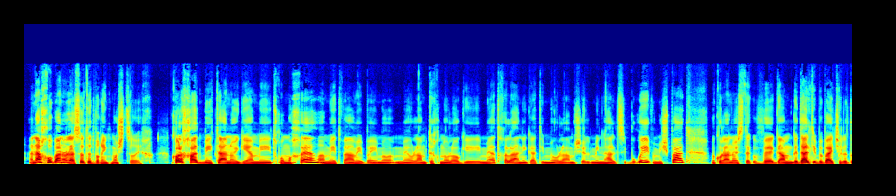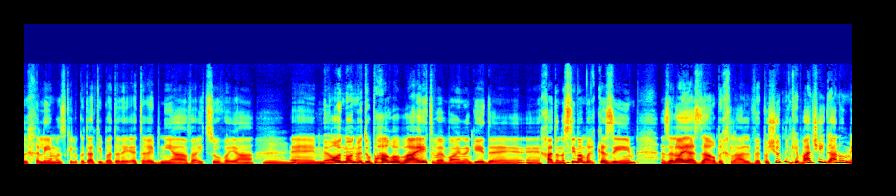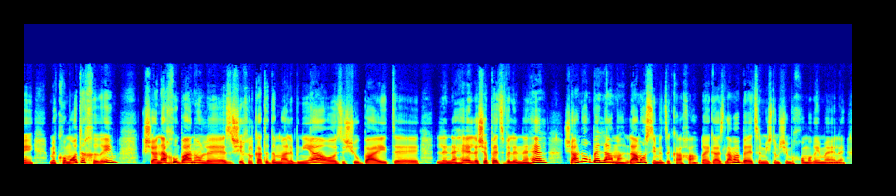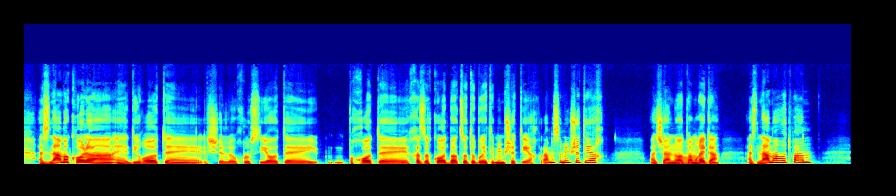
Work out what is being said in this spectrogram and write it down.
אנחנו באנו לעשות את הדברים כמו שצריך. כל אחד מאיתנו הגיע מתחום אחר, עמית ועמי באים מעולם טכנולוגי מההתחלה, אני הגעתי מעולם של מנהל ציבורי ומשפט, וכולנו, הסתק... וגם גדלתי בבית של אדריכלים, אז כאילו גדלתי באתרי בנייה, והעיצוב היה Hmm. אה, מאוד מאוד מדובר בבית, ובואי נגיד, אה, אה, אחד הנושאים המרכזיים, אז זה לא היה זר בכלל, ופשוט מכיוון שהגענו ממקומות אחרים, כשאנחנו באנו לאיזושהי חלקת אדמה לבנייה, או איזשהו בית אה, לנהל, לשפץ ולנהל, שאלנו הרבה למה, למה עושים את זה ככה? רגע, אז למה בעצם משתמשים בחומרים האלה? אז למה כל הדירות אה, של אוכלוסיות אה, פחות אה, חזקות בארצות הברית הם עם שטיח? למה שמים שטיח? ואז שאלנו עוד. פעם, רגע, אז למה עוד פעם?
